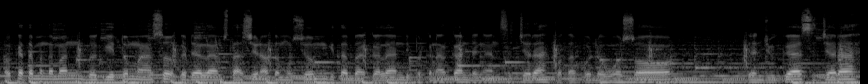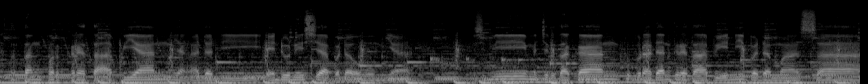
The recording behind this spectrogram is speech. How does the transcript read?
Oke teman-teman, begitu masuk ke dalam stasiun atau museum kita bakalan diperkenalkan dengan sejarah Kota Bondowoso dan juga sejarah tentang perkereta apian yang ada di Indonesia pada umumnya. Di sini menceritakan keberadaan kereta api ini pada masa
